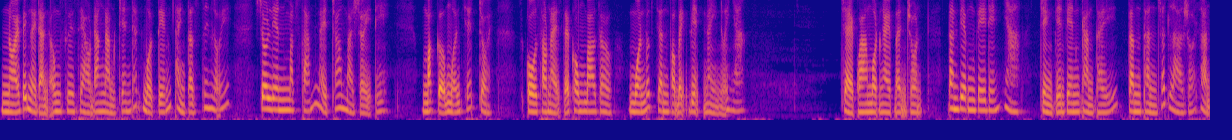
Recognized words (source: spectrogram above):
nói với người đàn ông xui xẻo đang nằm trên đất một tiếng thành thật xin lỗi, rồi liền mặt xám mày cho mà rời đi. Mắc cỡ muốn chết rồi, cô sau này sẽ không bao giờ muốn bước chân vào bệnh viện này nữa nha. Trải qua một ngày bận rộn, tan việc về đến nhà, Trình Viên Viên cảm thấy tâm thần rất là rối loạn.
